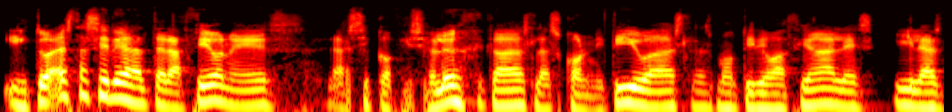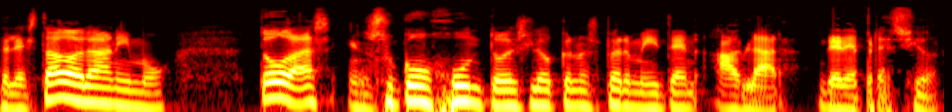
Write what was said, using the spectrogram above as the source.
y toda esta serie de alteraciones, las psicofisiológicas, las cognitivas, las motivacionales y las del estado del ánimo, todas en su conjunto es lo que nos permiten hablar de depresión.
